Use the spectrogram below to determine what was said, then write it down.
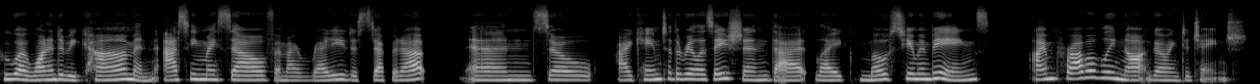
who I wanted to become and asking myself, am I ready to step it up? And so I came to the realization that, like most human beings, I'm probably not going to change.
